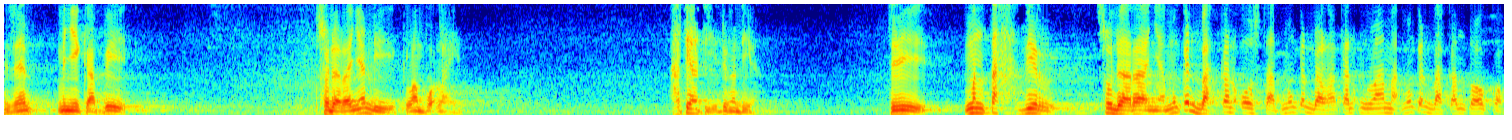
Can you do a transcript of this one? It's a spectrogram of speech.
misalnya menyikapi saudaranya di kelompok lain. Hati-hati dengan dia. Jadi mentahdir saudaranya, mungkin bahkan ustadz, mungkin bahkan ulama, mungkin bahkan tokoh.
